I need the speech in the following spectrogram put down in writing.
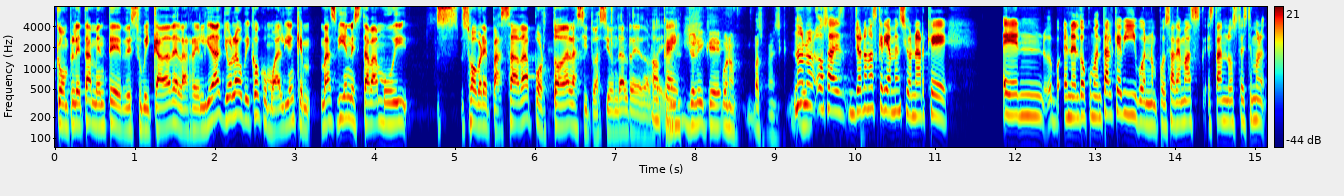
completamente desubicada de la realidad. Yo la ubico como alguien que más bien estaba muy sobrepasada por toda la situación de alrededor. Okay. Yo leí que, bueno, vas a No, no, o sea, yo nada más quería mencionar que en, en, el documental que vi, bueno, pues además están los testimonios.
